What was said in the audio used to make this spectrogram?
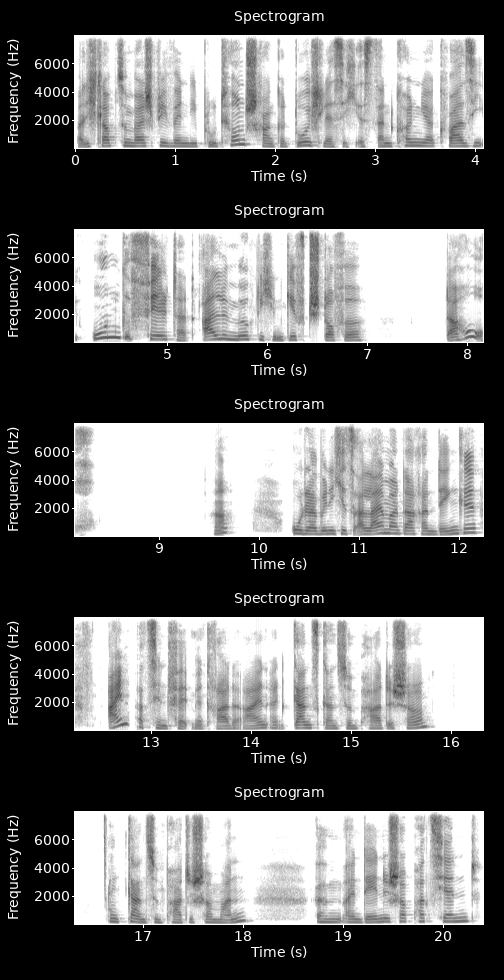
Weil ich glaube zum Beispiel, wenn die Blut-Hirn-Schranke durchlässig ist, dann können ja quasi ungefiltert alle möglichen Giftstoffe da hoch. Oder wenn ich jetzt allein mal daran denke, ein Patient fällt mir gerade ein, ein ganz, ganz sympathischer, ein ganz sympathischer Mann, ähm, ein dänischer Patient,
